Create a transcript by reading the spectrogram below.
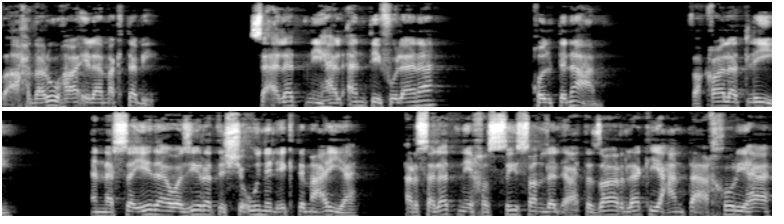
فأحضروها إلى مكتبي. سألتني هل أنت فلانة؟ قلت نعم. فقالت لي إن السيدة وزيرة الشؤون الاجتماعية أرسلتني خصيصا للاعتذار لك عن تأخرها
